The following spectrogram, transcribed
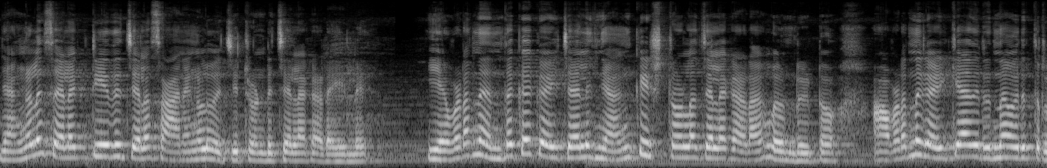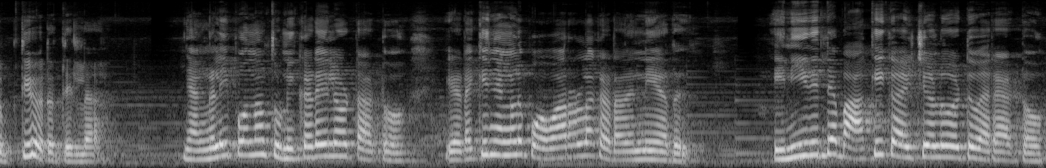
ഞങ്ങൾ സെലക്ട് ചെയ്ത് ചില സാധനങ്ങൾ വെച്ചിട്ടുണ്ട് ചില കടയിൽ എവിടെ നിന്ന് എന്തൊക്കെ കഴിച്ചാലും ഞങ്ങൾക്ക് ഇഷ്ടമുള്ള ചില കടകളുണ്ട് കേട്ടോ. അവിടെ നിന്ന് കഴിക്കാതിരുന്ന ഒരു തൃപ്തി വരത്തില്ല. ഞങ്ങളീ പോകുന്ന തുണിക്കടയിലോട്ടാട്ടോ. ഇടയ്ക്ക് ഞങ്ങൾ പോവാറുള്ള കട തന്നെയത് ഇനി ഇതിന്റെ ബാക്കി കാഴ്ചകളുമായിട്ട് വരാം കേട്ടോ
